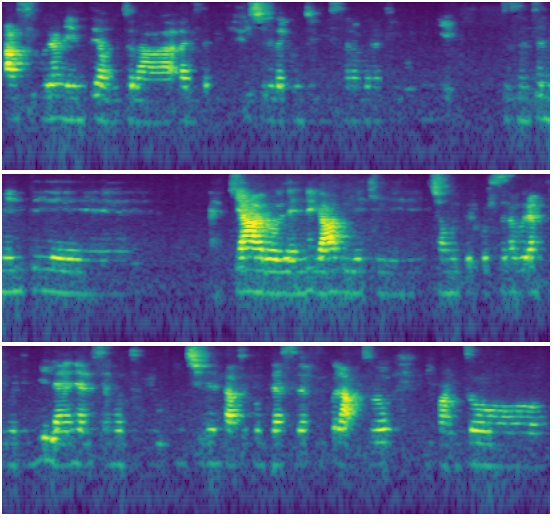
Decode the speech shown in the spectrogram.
ha sicuramente avuto la, la vita più difficile dal punto di vista lavorativo, quindi sostanzialmente è chiaro ed è innegabile che diciamo, il percorso lavorativo del millennial sia molto più incidentato, complesso e articolato di quanto,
